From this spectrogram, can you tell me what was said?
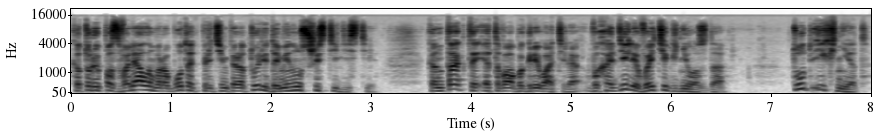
который позволял им работать при температуре до минус 60. Контакты этого обогревателя выходили в эти гнезда. Тут их нет.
